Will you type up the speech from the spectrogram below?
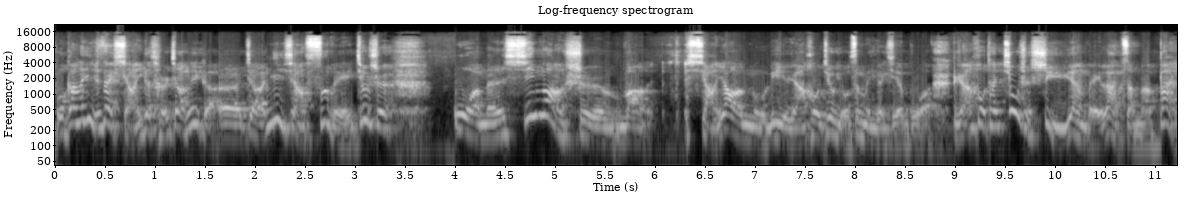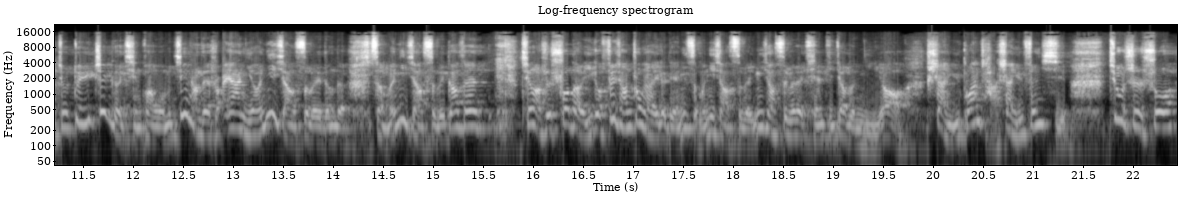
我刚才一直在想一个词儿，叫那个呃，叫逆向思维，就是。我们希望是往想要努力，然后就有这么一个结果，然后他就是事与愿违了，怎么办？就对于这个情况，我们经常在说，哎呀，你要逆向思维等等，怎么逆向思维？刚才秦老师说到一个非常重要一个点，你怎么逆向思维？逆向思维的前提叫做你要善于观察，善于分析，就是说。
